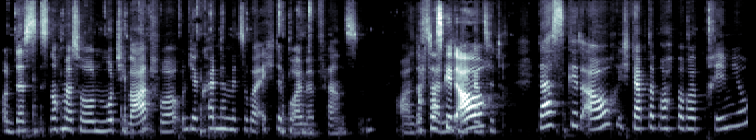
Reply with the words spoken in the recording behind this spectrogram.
Und das ist nochmal so ein Motivator. Und ihr könnt damit sogar echte Bäume pflanzen. Und das, Ach, das geht auch? das geht auch. Ich glaube, da braucht man aber Premium.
